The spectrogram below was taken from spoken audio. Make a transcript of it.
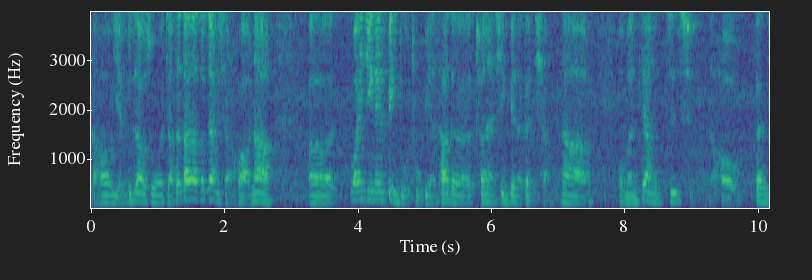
然后也不知道说，假设大家都这样想的话，那呃万一今天病毒突变，它的传染性变得更强，那我们这样支持，然后但。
